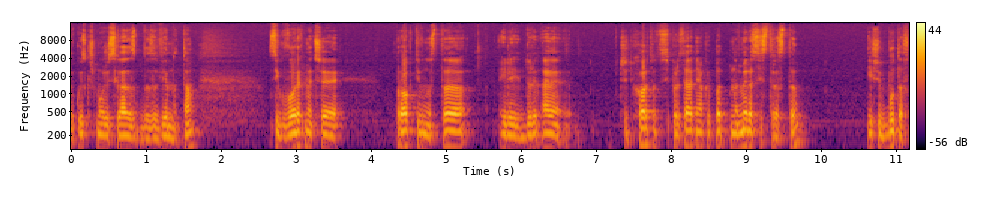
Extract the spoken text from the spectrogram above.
ако искаш, може сега да, да завием на там, си говорихме, че проактивността или дори, айде, че хората си представят някой път, намира си страстта и ще бута, в,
